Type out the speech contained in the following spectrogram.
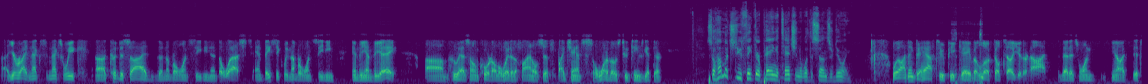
uh, you're right. Next next week uh, could decide the number one seeding in the West and basically number one seeding in the NBA. Um, who has home court all the way to the finals if by chance one of those two teams get there. So, how much do you think they're paying attention to what the Suns are doing? Well, I think they have to, PK. But look, they'll tell you they're not. That it's one, you know, it's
